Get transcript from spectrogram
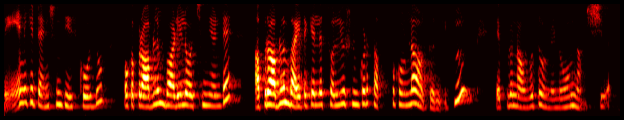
దేనికి టెన్షన్ తీసుకోవద్దు. ఒక ప్రాబ్లం బాడీలో వచ్చింది అంటే ఆ ప్రాబ్లం బయటకు వెళ్ళే సొల్యూషన్ కూడా తప్పకుండా ఉంటుంది. ఎప్పుడు నవ్వుతూ ఉండండి. ఓం నమ శివాయ.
